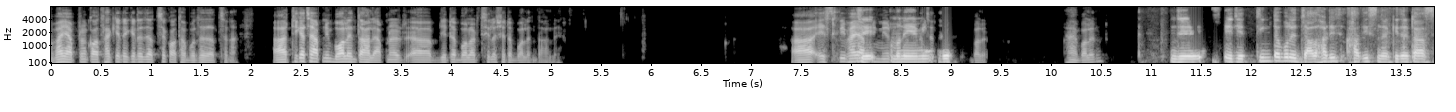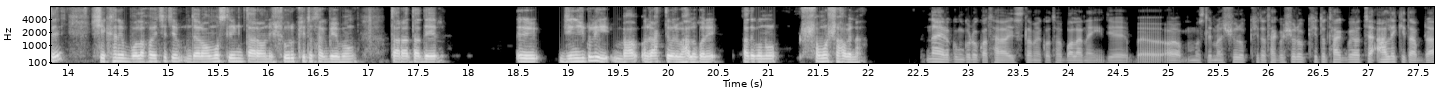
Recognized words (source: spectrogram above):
ভাই আপনার কথা কেটে, কেটে যাচ্ছে। কথা বোঝা যাচ্ছে না। ঠিক আছে আপনি বলেন তাহলে আপনার আ যেটা বলার ছিল সেটা বলেন তাহলে। আ এসপি ভাই যে আপনি মিউট মানে আমি? বলেন। হ্যাঁ, বলেন। যে এই যে ৩ টা বলে জাল হাদিস হাদিস নাকি যেটা আছে সেখানে বলা হয়েছে যে যারা অমুসলিম তারা অনেক সুরক্ষিত থাকবে এবং তারা তাদের এই জিনিসগুলি বা রাখতে পারে ভালো করে। তাদের কোন সমস্যা হবে না। না এরকম কোন কথা ইসলামে কোথাও বলা নাই যে আ মুসলিমরা সুরক্ষিত থাকবে। সুরক্ষিত থাকবে হচ্ছে আহলে কিতাবরা।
